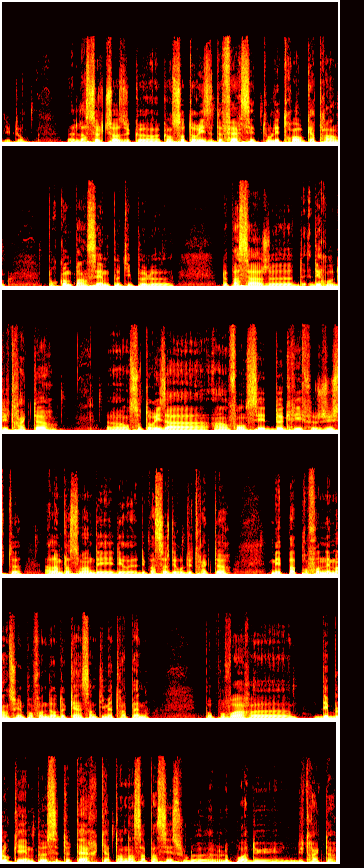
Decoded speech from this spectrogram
du tout. La seule chose que- qu'on s'autorise de faire, c'est tous les 3 ou 4 ans, pour compenser un petit peu le, le passage euh, des roues du tracteur, on s'autorise à, à enfoncer deux griffes juste à l'emplacement des, des- du passage des roues du tracteur, mais pas profondément, sur une profondeur de 15 cm à peine, pour pouvoir euh, débloquer un peu cette terre qui a tendance à passer sous le, le poids du, du tracteur.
